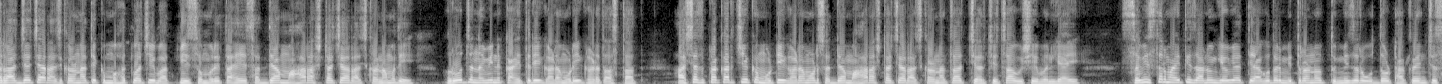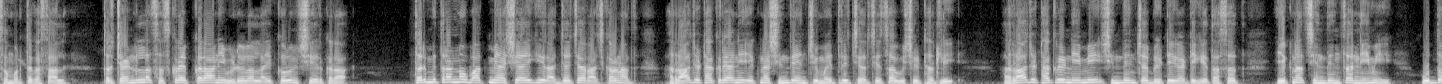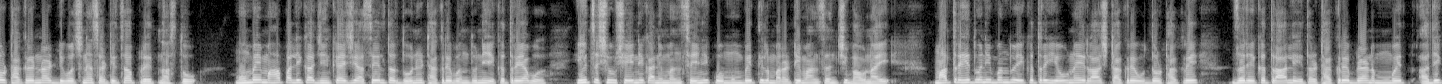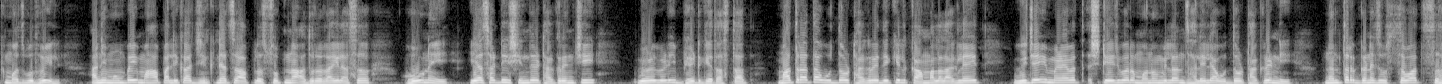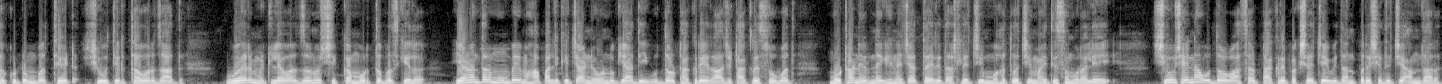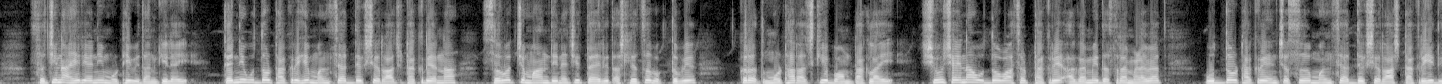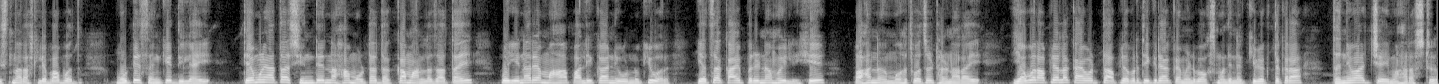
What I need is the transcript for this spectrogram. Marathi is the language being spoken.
राज्याच्या राजकारणात एक महत्त्वाची बातमी समोर येत आहे. सध्या महाराष्ट्राच्या राजकारणामध्ये रोज नवीन काहीतरी घडामोडी घडत असतात. अशाच प्रकारची एक मोठी घडामोड सध्या महाराष्ट्राच्या राजकारणाचा चर्चेचा विषय बनली आहे. सविस्तर माहिती जाणून घेऊया त्या अगोदर मित्रांनो तुम्ही जर उद्धव ठाकरेंचे समर्थक असाल तर चॅनलला सबस्क्राईब करा आणि व्हिडिओला लाईक करून शेअर करा. तर मित्रांनो बातमी अशी आहे की राज्याच्या राजकारणात राज ठाकरे आणि एकनाथ शिंदे यांची मैत्री चर्चेचा विषय ठरली. राज ठाकरे नेहमी शिंदेंच्या भेटीगाठी घेत असत. एकनाथ शिंदेंचा नेहमी उद्धव ठाकरेंना डिवचण्यासाठीचा प्रयत्न असतो. मुंबई महापालिका जिंकायची असेल तर दोन्ही ठाकरे बंधूंनी एकत्र यावं हीच शिवसैनिक आणि मनसैनिक व मुंबईतील मराठी माणसांची भावना आहे. मात्र हे दोन्ही बंधू एकत्र येऊ नये राज ठाकरे उद्धव ठाकरे जर एकत्र आले तर ठाकरे ब्रँड मुंबईत अधिक मजबूत होईल आणि मुंबई महापालिका जिंकण्याचं आपलं स्वप्न अधुरं राहील असं होऊ नये. यासाठी शिंदे ठाकरेंची वेळोवेळी भेट घेत असतात. मात्र आता उद्धव ठाकरे देखील कामाला लागले आहेत. विजयी मेळाव्यात स्टेजवर मनोमिलन झालेल्या उद्धव ठाकरेंनी नंतर गणेश उत्सवात सहकुटुंब थेट शिवतीर्थावर जात वैर मिटल्यावर जणू शिक्कामोर्तबच केलं. यानंतर मुंबई महापालिकेच्या निवडणुकीआधी उद्धव ठाकरे राज ठाकरेसोबत मोठा निर्णय घेण्याच्या तयारीत असल्याची महत्त्वाची माहिती समोर आली आहे. शिवसेना उद्धव बाळासाहेब ठाकरे पक्षाचे विधान परिषदेचे आमदार सचिन आहेर यांनी मोठे विधान केले आहे. त्यांनी उद्धव ठाकरे हे मनसे अध्यक्ष राज ठाकरे यांना सर्वोच्च मान देण्याची तयारीत असल्याचं वक्तव्य करत मोठा राजकीय बॉम्ब टाकला आहे शिवसेना उद्धव बाळासाहेब ठाकरे आगामी दसरा मेळाव्यात उद्धव ठाकरे यांच्यासह मनसे अध्यक्ष राज ठाकरेही दिसणार असल्याबाबत मोठे संकेत दिले आहे. त्यामुळे आता शिंदेंना हा मोठा धक्का मानला जात आहे व येणाऱ्या महापालिका निवडणुकीवर याचा काय परिणाम होईल हे पाहणं महत्त्वाचं ठरणार आहे. यावर आपल्याला काय वाटतं? आपल्या प्रतिक्रिया कमेंट बॉक्समध्ये नक्की व्यक्त करा. धन्यवाद. जय महाराष्ट्र.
